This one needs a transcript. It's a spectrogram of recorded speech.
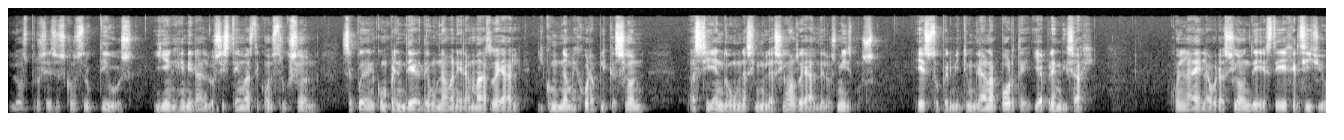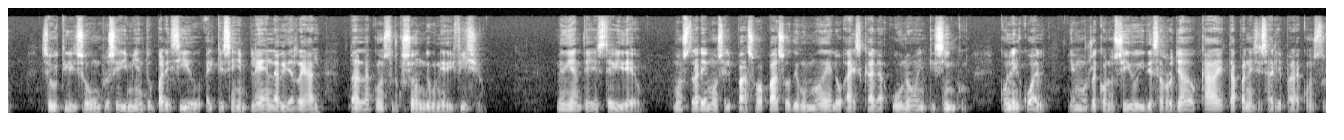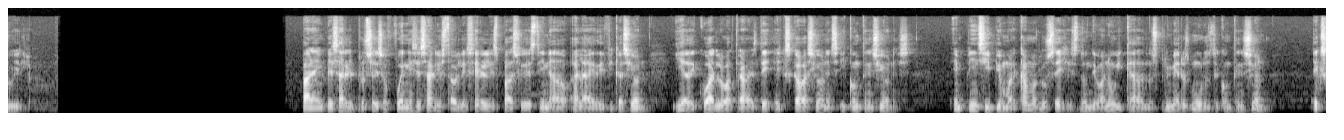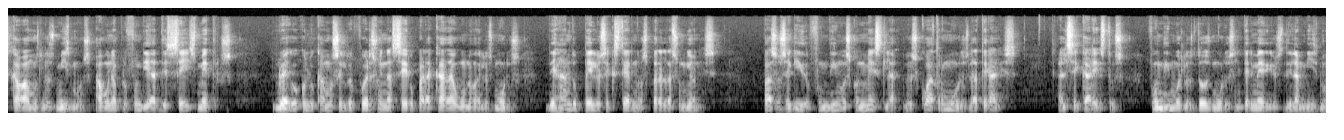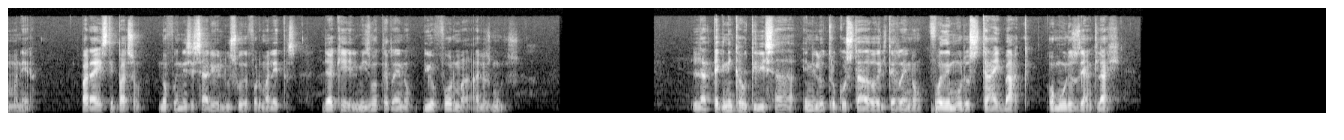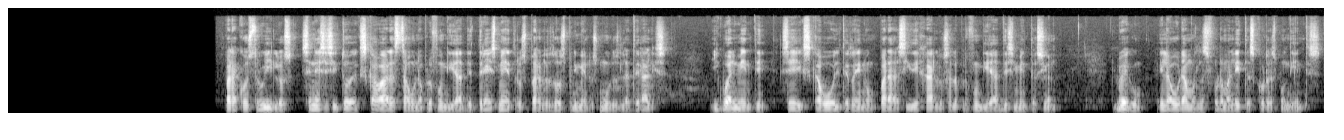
Los procesos constructivos y en general los sistemas de construcción se pueden comprender de una manera más real y con una mejor aplicación haciendo una simulación real de los mismos. Esto permite un gran aporte y aprendizaje. Con la elaboración de este ejercicio, se utilizó un procedimiento parecido al que se emplea en la vida real para la construcción de un edificio. Mediante este video mostraremos el paso a paso de un modelo a escala 1.25, con el cual hemos reconocido y desarrollado cada etapa necesaria para construirlo. Para empezar el proceso fue necesario establecer el espacio destinado a la edificación y adecuarlo a través de excavaciones y contenciones. En principio marcamos los ejes donde van ubicados los primeros muros de contención. Excavamos los mismos a una profundidad de 6 metros. Luego colocamos el refuerzo en acero para cada uno de los muros, dejando pelos externos para las uniones. Paso seguido fundimos con mezcla los cuatro muros laterales. Al secar estos, fundimos los dos muros intermedios de la misma manera. Para este paso no fue necesario el uso de formaletas, ya que el mismo terreno dio forma a los muros. La técnica utilizada en el otro costado del terreno fue de muros tie-back o muros de anclaje, Para construirlos se necesitó excavar hasta una profundidad de 3 metros para los dos primeros muros laterales. Igualmente se excavó el terreno para así dejarlos a la profundidad de cimentación. Luego elaboramos las formaletas correspondientes.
